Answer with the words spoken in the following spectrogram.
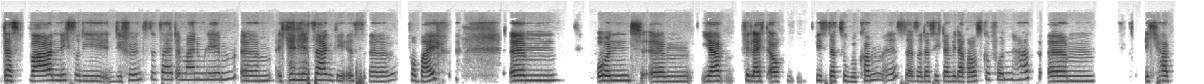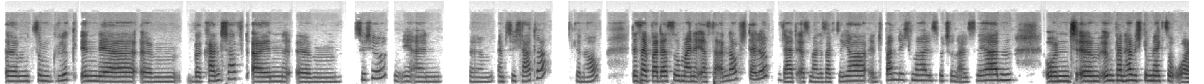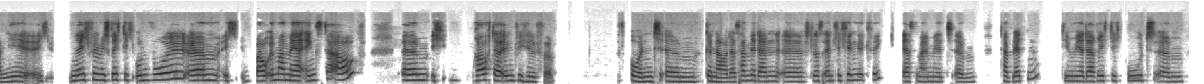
das war nicht so die, die schönste Zeit in meinem Leben. Ähm, ich kann jetzt sagen, die ist äh, vorbei. ähm, und ähm, ja, vielleicht auch, wie es dazu gekommen ist, also dass ich da wieder rausgefunden habe. Ähm, ich habe ähm, zum Glück in der ähm, Bekanntschaft ein ähm, Psycho, nee, ein, ähm, ein Psychiater, genau. Deshalb war das so meine erste Anlaufstelle. Der hat erstmal gesagt, so ja, entspann dich mal, es wird schon alles werden. Und ähm, irgendwann habe ich gemerkt, so, oh nee, ich, ne, ich fühle mich richtig unwohl. Ähm, ich baue immer mehr Ängste auf. Ich brauche da irgendwie Hilfe. Und ähm, genau, das haben wir dann äh, schlussendlich hingekriegt. Erstmal mit ähm, Tabletten, die mir da richtig gut ähm,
